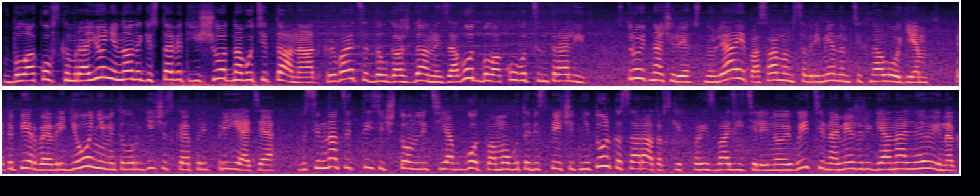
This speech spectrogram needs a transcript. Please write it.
В Балаковском районе на ноги ставят еще одного «Титана». Открывается долгожданный завод «Балакова Централит». Строить начали с нуля и по самым современным технологиям. Это первое в регионе металлургическое предприятие. 18 тысяч тонн литья в год помогут обеспечить не только саратовских производителей, но и выйти на межрегиональный рынок.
